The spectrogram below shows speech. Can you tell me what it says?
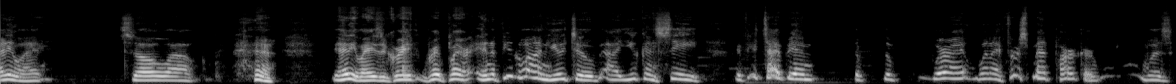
Anyway, so uh, anyway, he's a great great player. And if you go on YouTube, uh, you can see if you type in the the where I when I first met Parker was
